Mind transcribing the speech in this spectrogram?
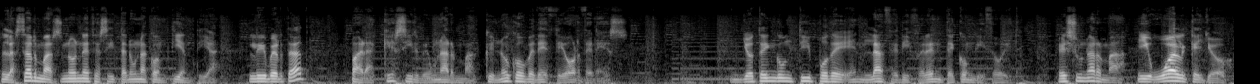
Las armas no necesitan una conciencia. ¿Libertad? ¿Para qué sirve un arma que no obedece órdenes? Yo tengo un tipo de enlace diferente con Gizoid. Es un arma igual que yo.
